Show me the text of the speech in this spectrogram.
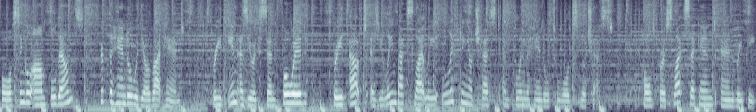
For single arm pull downs, grip the handle with your right hand. Breathe in as you extend forward, Breathe out as you lean back slightly, lifting your chest and pulling the handle towards your chest. Hold for a slight second and repeat.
